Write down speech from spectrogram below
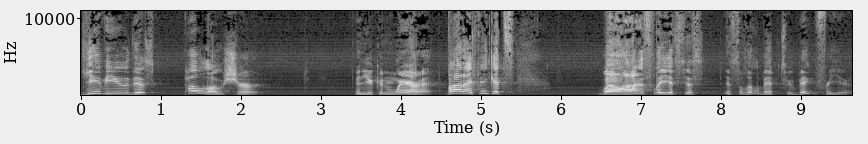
give you this polo shirt and you can wear it. But I think it's, well, honestly, it's just, it's a little bit too big for you.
